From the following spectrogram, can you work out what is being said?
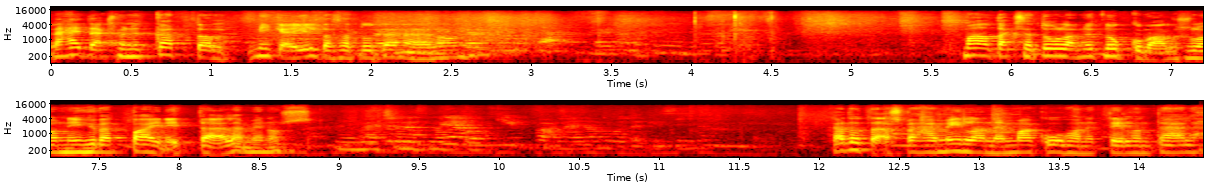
Lähdetäänkö me nyt katsomaan, mikä iltasatu tänään on? Maltaksä tulla nyt nukkumaan, kun sulla on niin hyvät painit täällä menossa? Katsotaan vähän millainen makuuhone teillä on täällä.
